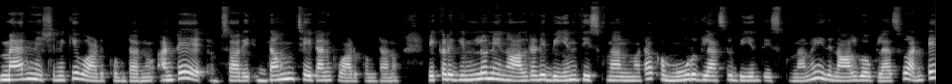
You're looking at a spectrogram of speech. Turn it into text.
మ్యారినేషన్కి వాడుకుంటాను. అంటే సారీ దమ్ చేయడానికి వాడుకుంటాను. ఇక్కడ గిన్నెలో నేను ఆల్రెడీ బియ్యం తీసుకున్నాను అనమాట ఒక మూడు గ్లాసులు బియ్యం తీసుకున్నాను. ఇది నాలుగో గ్లాసు. అంటే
